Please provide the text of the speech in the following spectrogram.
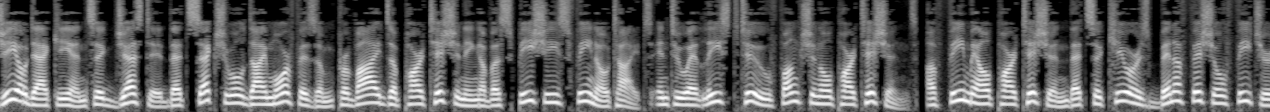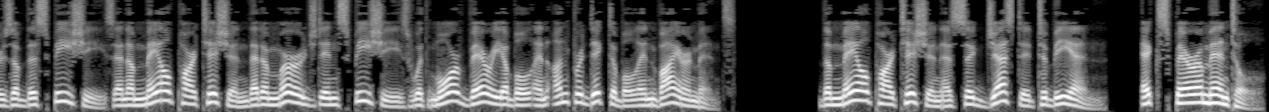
Geodakian suggested that sexual dimorphism provides a partitioning of a species' phenotypes into at least two functional partitions, a female partition that secures beneficial features of the species and a male partition that emerged in species with more variable and unpredictable environments. The male partition is suggested to be an experimental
